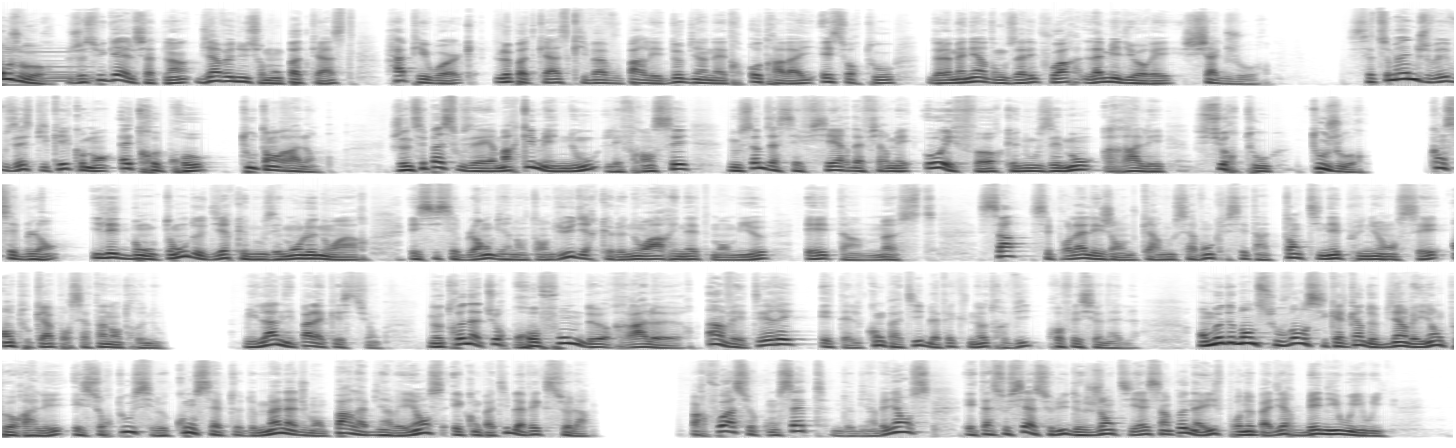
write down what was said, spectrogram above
Bonjour, je suis Gaël Châtelain, bienvenue sur mon podcast Happy Work, le podcast qui va vous parler de bien-être au travail et surtout de la manière dont vous allez pouvoir l'améliorer chaque jour. Cette semaine, je vais vous expliquer comment être pro tout en râlant. Je ne sais pas si vous avez remarqué, mais nous, les Français, nous sommes assez fiers d'affirmer haut et fort que nous aimons râler, surtout, toujours. Quand c'est blanc, il est de bon ton de dire que nous aimons le noir. Et si c'est blanc, bien entendu, dire que le noir est nettement mieux est un must. Ça, c'est pour la légende, car nous savons que c'est un tantinet plus nuancé, en tout cas pour certains d'entre nous. Mais là n'est pas la question. Notre nature profonde de râleur, invétéré, est-elle compatible avec notre vie professionnelle? On me demande souvent si quelqu'un de bienveillant peut râler, et surtout si le concept de management par la bienveillance est compatible avec cela. Parfois, ce concept de bienveillance est associé à celui de gentillesse un peu naïf pour ne pas dire béni oui oui.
